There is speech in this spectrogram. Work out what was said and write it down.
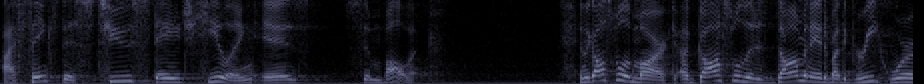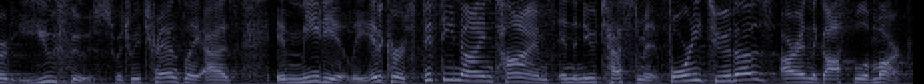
I think this two stage healing is symbolic. In the Gospel of Mark, a gospel that is dominated by the Greek word euthus, which we translate as immediately, it occurs 59 times in the New Testament. 42 of those are in the Gospel of Mark.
